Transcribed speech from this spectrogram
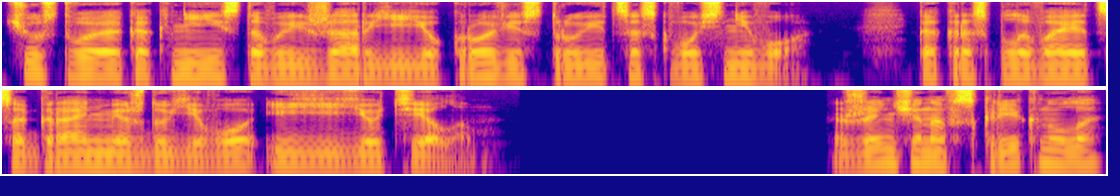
чувствуя, как неистовый жар ее крови струится сквозь него, как расплывается грань между его и ее телом. Женщина вскрикнула,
